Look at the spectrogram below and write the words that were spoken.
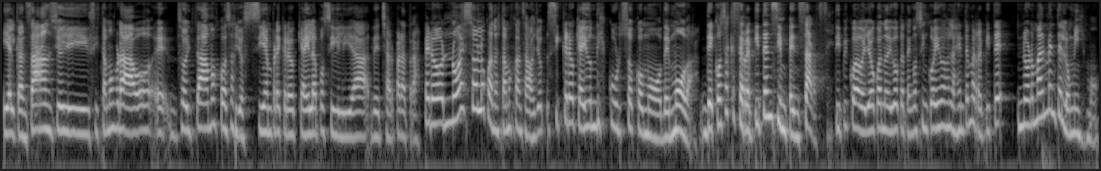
Y el cansancio y si estamos bravos, eh, soltamos cosas. Yo siempre creo que hay la posibilidad de echar para atrás, pero no es solo cuando estamos cansados. Yo sí creo que hay un discurso como de moda, de cosas que se repiten sin pensarse. Típico de yo cuando digo que tengo cinco hijos, la gente me repite normalmente lo mismo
